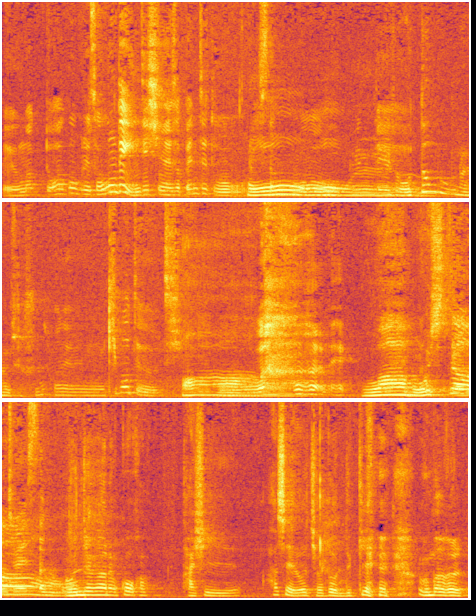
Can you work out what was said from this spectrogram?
네, 음악도 하고 그래서 홍대 indie scene에서 밴드도 오, 했었고 네. 밴드에서 어떤 부분을 하셨어요? 저는 키보드 치고 아. 네. 와 멋있다. 연주했었고. 언젠가는 꼭 다시 하세요. 저도 늦게 음악을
